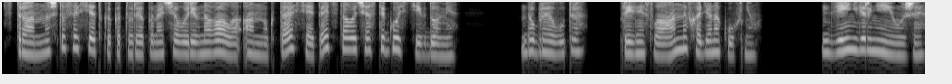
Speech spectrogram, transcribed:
Странно, что соседка, которая поначалу ревновала Анну к Тасе, опять стала частой гостьей в доме. «Доброе утро», — произнесла Анна, входя на кухню. День вернее уже.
